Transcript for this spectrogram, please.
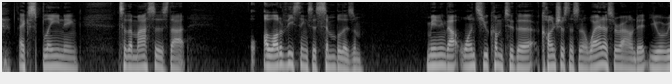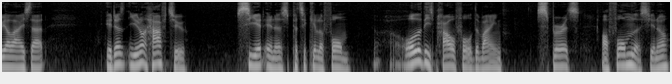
explaining to the masses that a lot of these things is symbolism. Meaning that once you come to the consciousness and awareness around it, you realize that it does you don't have to see it in a particular form. All of these powerful divine spirits are formless, you know.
